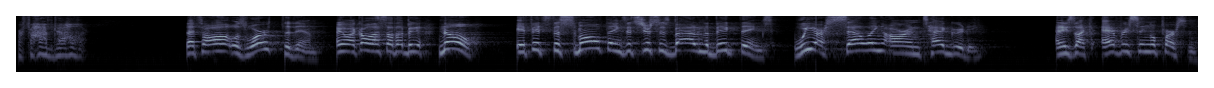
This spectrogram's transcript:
for $5. That's all it was worth to them. And you're like, oh, that's not that big. No, if it's the small things, it's just as bad in the big things. We are selling our integrity. And he's like, every single person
